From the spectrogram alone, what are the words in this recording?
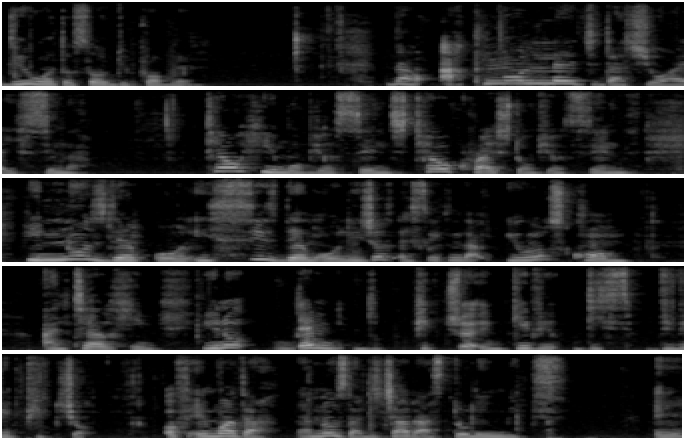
do you want to solve the problem? Now, acknowledge that you are a sinner. Tell him of your sins. Tell Christ of your sins. He knows them all. He sees them all. He's just expecting that you just come and tell him. You know, then picture give you this vivid picture of a mother that knows that the child has stolen meat. Eh?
